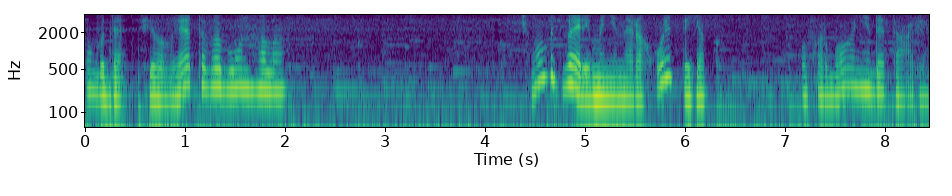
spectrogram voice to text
то буде фіолетове бунгало. Чому ви двері мені не рахуєте як пофарбовані деталі?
